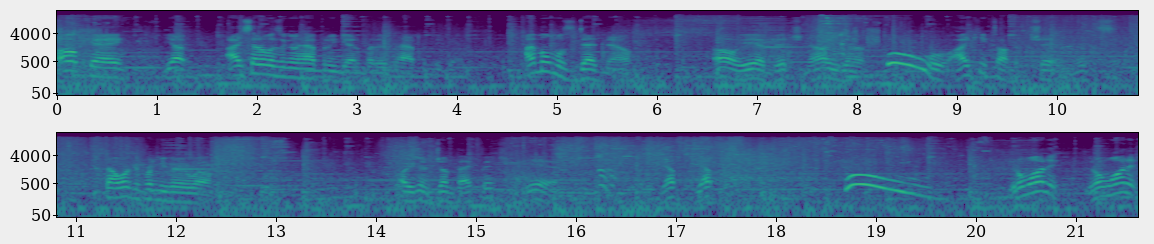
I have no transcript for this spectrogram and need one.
Okay. Yep. I said it wasn't gonna happen again, but it happened again. I'm almost dead now. Oh yeah, bitch. Now you're gonna. Woo! I keep talking shit. It's, not working for me very well. Oh, you're gonna jump back, bitch? Yeah. Yep. Yep. Woo! You don't want it. You don't want it.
